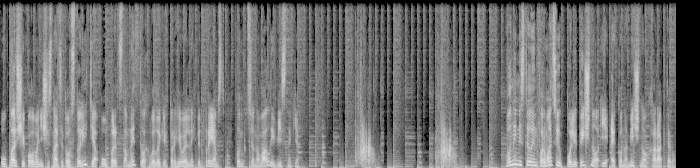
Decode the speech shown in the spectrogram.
У першій половині 16 століття у представництвах великих торгівельних підприємств функціонували вісники. Вони містили інформацію політичного і економічного характеру.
